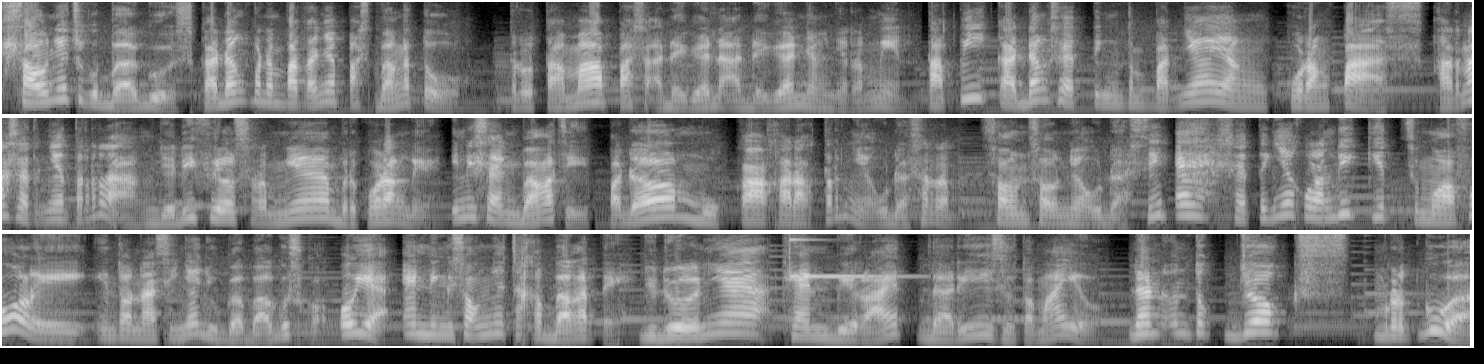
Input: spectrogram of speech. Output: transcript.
Soundnya cukup bagus, kadang penempatannya pas banget tuh terutama pas adegan-adegan yang nyeremin. Tapi kadang setting tempatnya yang kurang pas, karena settingnya terang, jadi feel seremnya berkurang deh. Ini sayang banget sih, padahal muka karakternya udah serem, sound-soundnya udah sip, eh settingnya kurang dikit. Semua volley, intonasinya juga bagus kok. Oh ya, ending songnya cakep banget deh. Judulnya Can Be Right dari Zutomayo. Dan untuk jokes, menurut gua,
